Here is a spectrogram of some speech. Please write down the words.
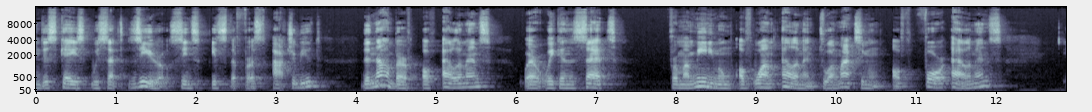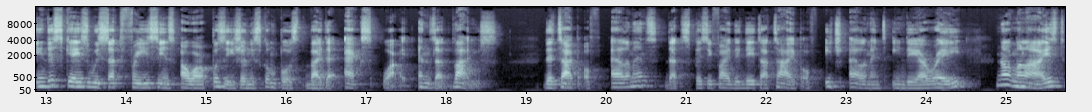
in this case we set 0 since it's the first attribute, the number of elements, where we can set from a minimum of one element to a maximum of four elements. In this case, we set 3 since our position is composed by the x, y, and z values. the type of elements that specify the data type of each element in the array, normalized,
